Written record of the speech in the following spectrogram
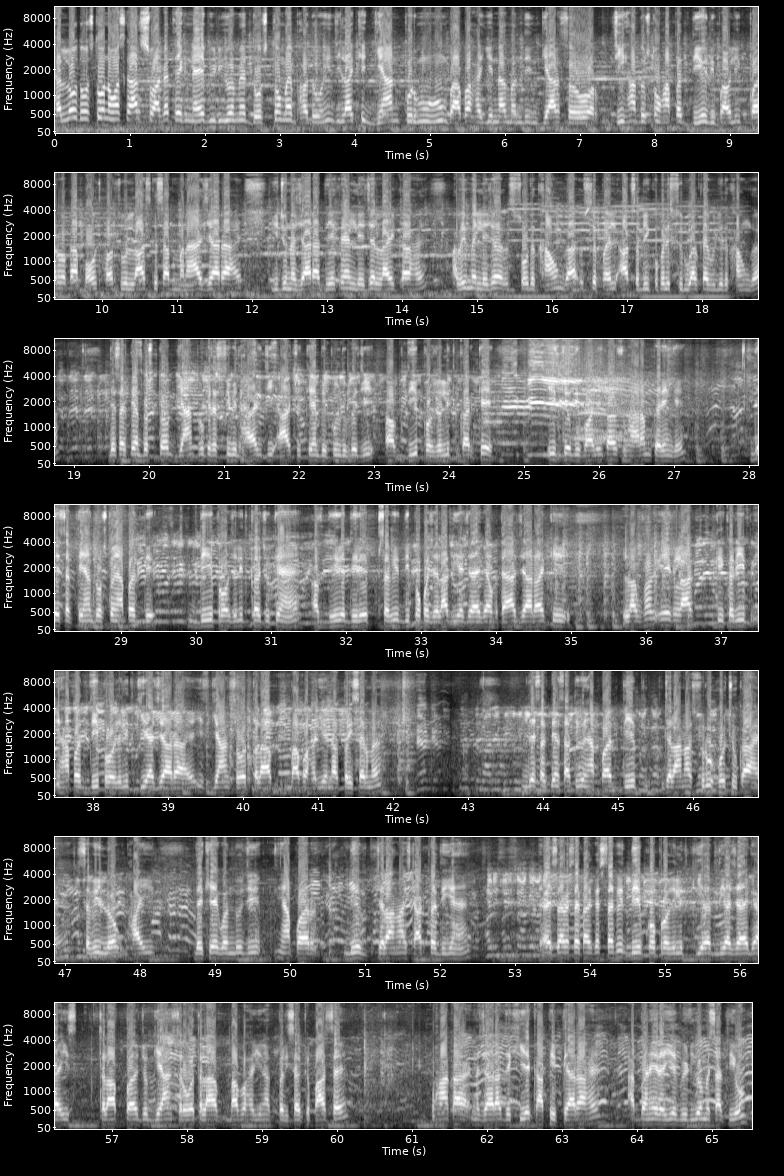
Hello दोस्तों, नमस्कार, स्वागत है एक नए वीडियो में। दोस्तों, मैं भदोही जिला के ज्ञानपुर में हूँ, बाबा हरिनाथ मंदिर ग्यारह सरोवर जी हाँ दोस्तों, वहाँ पर देव दीपावली पर्व का बहुत हर्षोल्लास के साथ मनाया जा रहा है। ये जो नज़ारा देख रहे हैं, लेजर लाइट का है। अभी मैं लेजर शो दिखाऊँगा, उससे पहले आप सभी को पहले शुरुआत का वीडियो दिखाऊँगा। देख सकते हैं दोस्तों, ज्ञानपुर के सस्ती विधायक जी आ चुके हैं, विपुल दुबे जी अब दीप प्रज्वलित करके इस देव दीपावली का शुभारंभ करेंगे। देख सकते हैं दोस्तों, यहाँ पर दीप प्रज्वलित कर चुके हैं। अब धीरे धीरे सभी दीपों को जला दिया जाएगा। बताया जा रहा है कि लगभग एक लाख के करीब यहाँ पर दीप प्रज्वलित किया जा रहा है इस ज्ञान सरोवर तालाब बाबा हरियानाथ परिसर में। देख सकते हैं साथियों, यहाँ पर दीप जलाना शुरू हो चुका है। सभी लोग, भाई, देखिए बंधु जी, यहाँ पर दीप जलाना स्टार्ट कर दिए हैं। ऐसा ऐसा करके सभी दीप को प्रज्वलित किया, दिया जाएगा इस तालाब पर जो ज्ञान सरोवर तालाब बाबा हरिनाथ परिसर के पास है, वहाँ का नज़ारा देखिए, काफ़ी प्यारा है। आप बने रहिए वीडियो में, साथियों।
